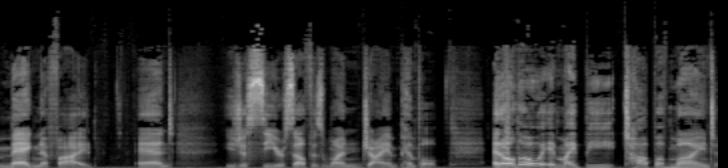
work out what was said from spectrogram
magnified. And you just see yourself as one giant pimple. And although it might be top of mind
